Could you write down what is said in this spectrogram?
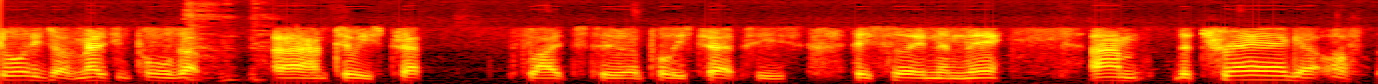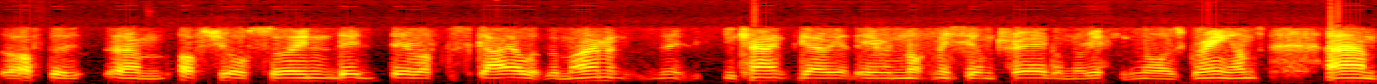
shortage of them as he pulls up uh, to his trap floats to uh, pull his traps. He's he's seeing them there. Um, the tragger off off the um, offshore scene, they're they're off the scale at the moment. You can't go out there and not miss them trag on the recognised grounds. Um,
